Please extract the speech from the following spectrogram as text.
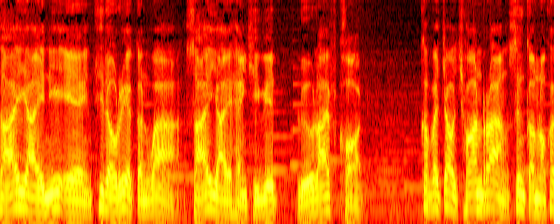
สายใยนี้เองที่เราเรียกกันว่า สายใยแห่งชีวิต หรือ life cord ข้าพเจ้าช้อนร่างซึ่งกำลังค่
